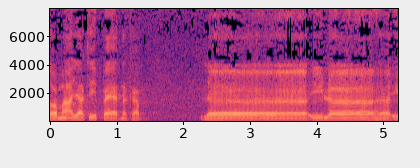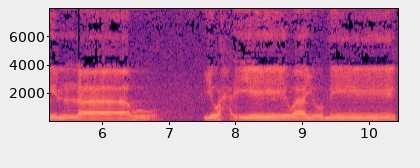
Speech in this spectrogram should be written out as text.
ต่อมาอายาที่แปดนะครับ لا إله إلا هو يحيي ويميت.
